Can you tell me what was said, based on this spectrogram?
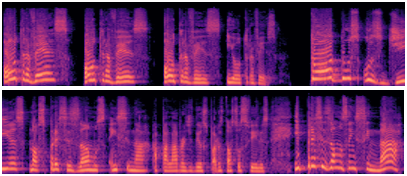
Outra vez, outra vez, outra vez e outra vez. Todos os dias nós precisamos ensinar a palavra de Deus para os nossos filhos. E precisamos ensinar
